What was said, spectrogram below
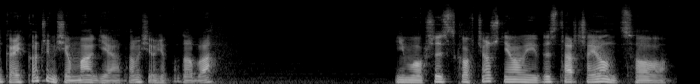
Okej, kończy mi się magia, to mi się nie podoba. Mimo wszystko wciąż nie mam jej wystarczająco.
